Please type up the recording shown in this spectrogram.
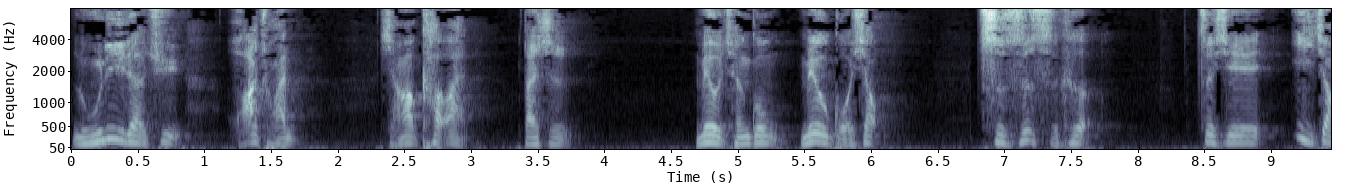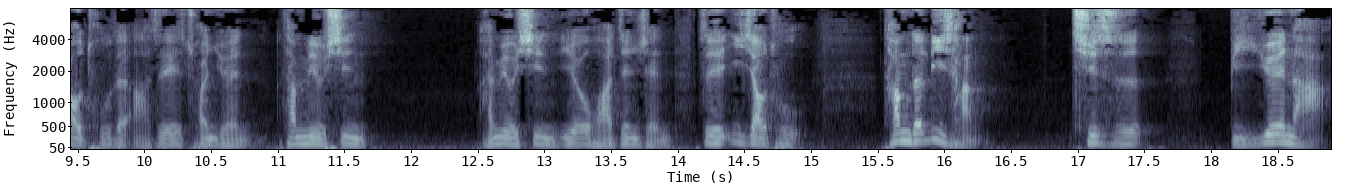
努力的去划船，想要靠岸，但是没有成功，没有果效。此时此刻，这些异教徒的啊，这些船员，他没有信。还没有信耶和华真神，这些异教徒，他们的立场其实比约拿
